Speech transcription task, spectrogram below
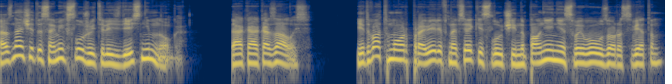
а значит и самих служителей здесь немного. Так и оказалось. Едва Тмор, проверив на всякий случай наполнение своего узора светом,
